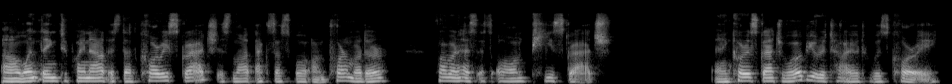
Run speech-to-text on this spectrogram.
Uh, one thing to point out is that Cori Scratch is not accessible on Perlmutter. Perlmutter has its own P Scratch, and Cori Scratch will be retired with Cori.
